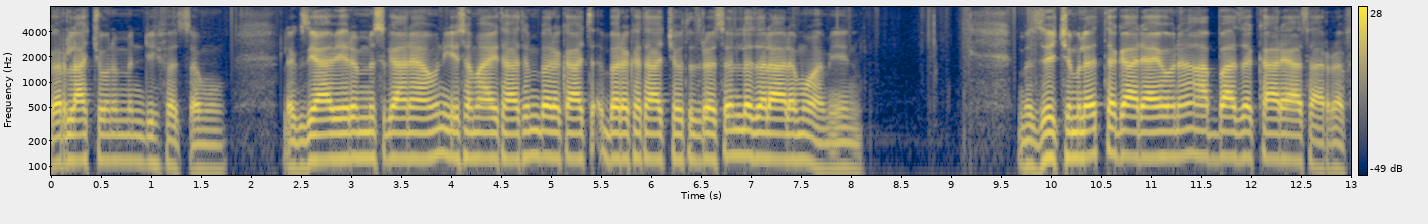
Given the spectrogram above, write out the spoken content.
ገድላቸውንም እንዲህ ፈጸሙ። ለእግዚአብሔርም ምስጋና ይሁን። የሰማይታትም በረከታቸው ትድረሰን ለዘላለሙ አሜን። በዚህች ዕለት ተጋዳ የሆነ አባ ዘካርያስ አረፈ።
